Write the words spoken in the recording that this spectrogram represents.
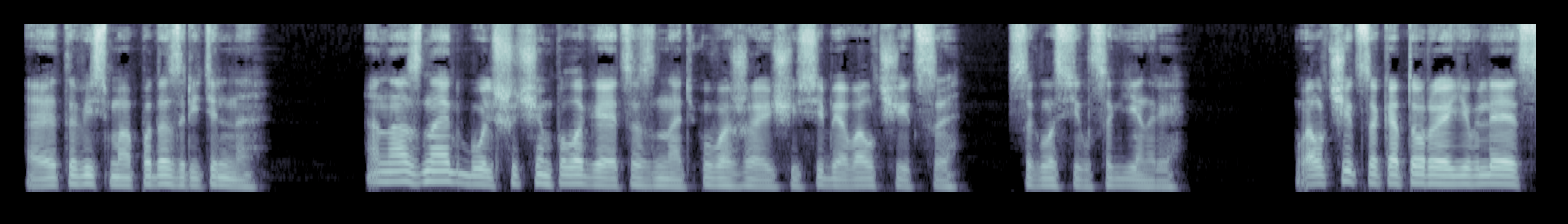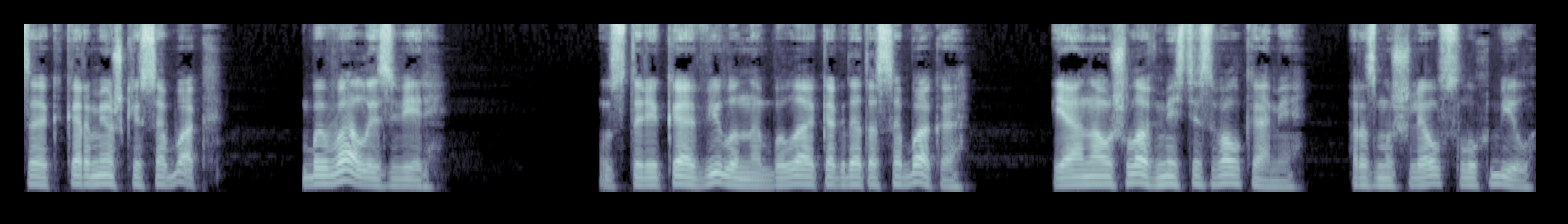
А это весьма подозрительно. Она знает больше, чем полагается знать уважающей себя волчице, согласился Генри. Волчица, которая является к кормежке собак, бывалый зверь. У старика Виллана была когда-то собака, и она ушла вместе с волками, размышлял вслух Билл.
